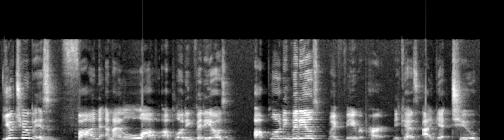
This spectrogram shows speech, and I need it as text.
YouTube is fun and I love uploading videos. Uploading videos, my favorite part because I get to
